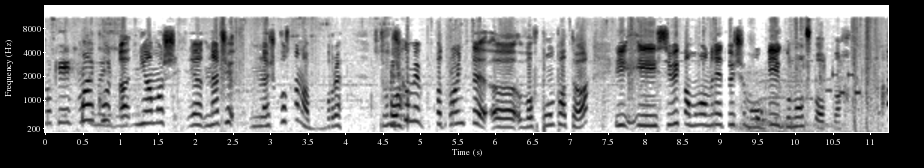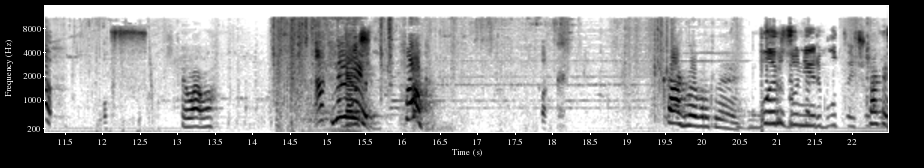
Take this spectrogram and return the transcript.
Окей. Майко, а, нямаш... а, Значи, знаеш какво стана? Добре. Свършиха ми патроните а, в помпата и, и си викам, о не, той ще ме убие и го оф. Ела, ела. А, Не! Фак! пък. Как бе, братле? Бързо ни ребутвай, защото... Чакай.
